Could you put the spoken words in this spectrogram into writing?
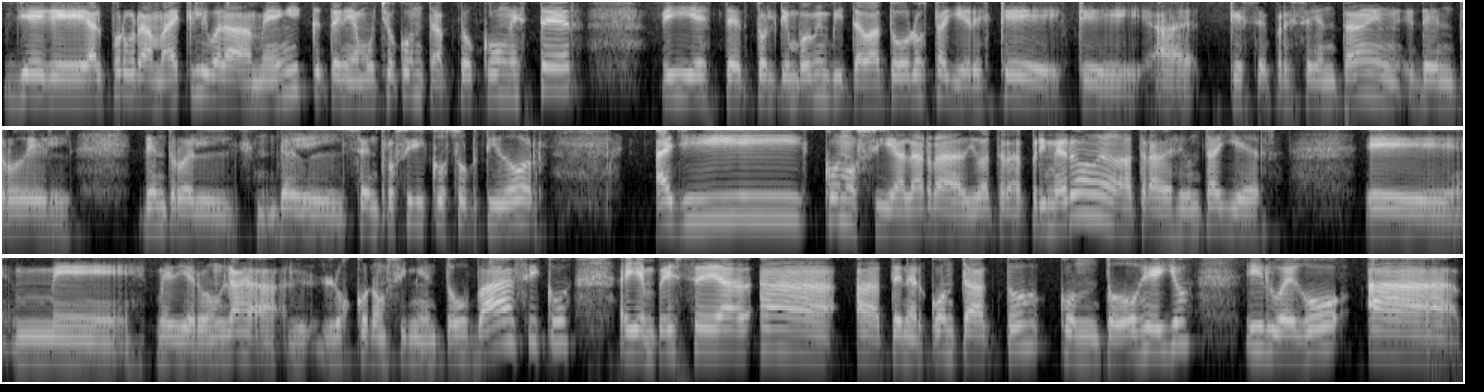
llegué al programa Equilibradamente y tenía mucho contacto con Esther y Esther todo el tiempo me invitaba a todos los talleres que, que, que se presentan dentro, del, dentro del, del Centro Cívico Surtidor. Allí conocí a la radio, primero a través de un taller. Eh, me, dieron los conocimientos básicos, ahí empecé a, a, tener contacto con todos ellos y luego a,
